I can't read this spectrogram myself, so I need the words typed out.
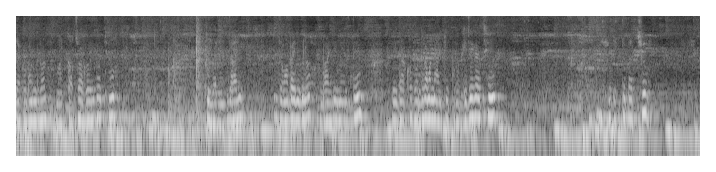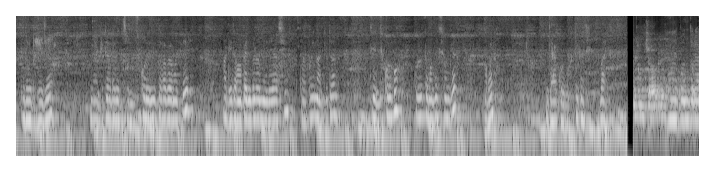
দেখো বন্ধুরা, আমার কাঁচা হয়ে গেছে। এবারে যাই, জামা প্যান্টগুলো বাইরে মেলতে। এই দেখো বন্ধুরা, আমার নাইটি পুরো ভেজে গেছে। দেখতে পাচ্ছ? পুরো ভেজা। নাইটিটা আরও চেঞ্জ করে নিতে হবে আমাকে। আগে জামা প্যান্টগুলো মেলে আসি। তারপরে নাইটিটা চেঞ্জ করব, করে তোমাদের সঙ্গে আবার দেখা করব। ঠিক আছে বাই হ্যাঁ বন্ধুরা,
